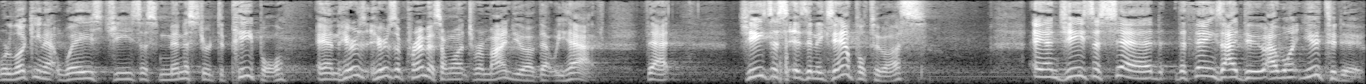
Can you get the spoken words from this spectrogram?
We're looking at ways Jesus ministered to people and here's, here's a premise I want to remind you of that we have that Jesus is an example to us. And Jesus said, The things I do, I want you to do.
